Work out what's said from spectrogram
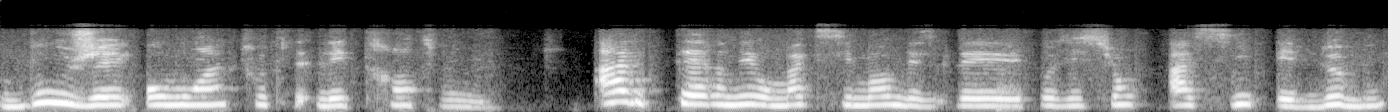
Bouger au moins toutes les 30 minutes alterner au maximum les, positions assis et debout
